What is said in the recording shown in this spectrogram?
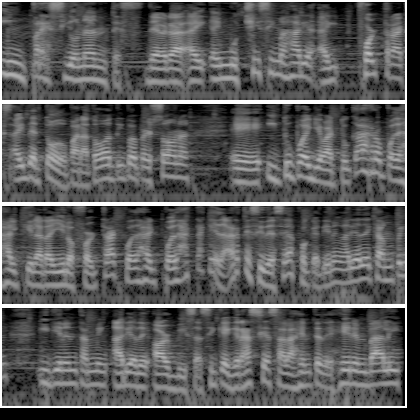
impresionantes, de verdad. Hay, muchísimas áreas, hay Ford Tracks, hay de todo, para todo tipo de personas. Eh, y tú puedes llevar tu carro, puedes alquilar allí los Ford Tracks, puedes, puedes hasta quedarte si deseas, porque tienen área de camping y tienen también área de RVs. Así que gracias a la gente de Hidden Valley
